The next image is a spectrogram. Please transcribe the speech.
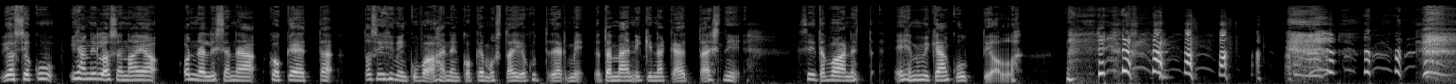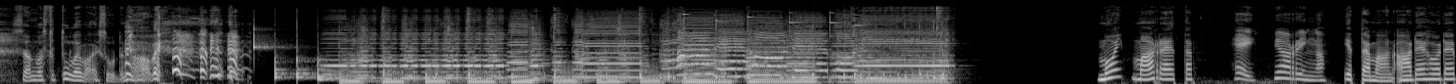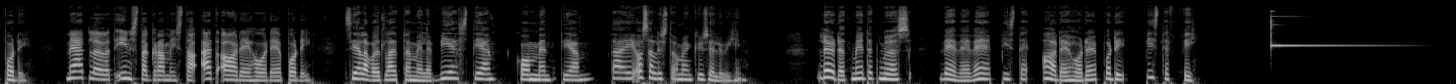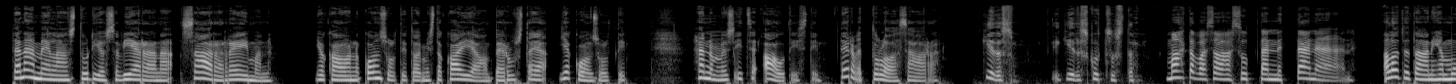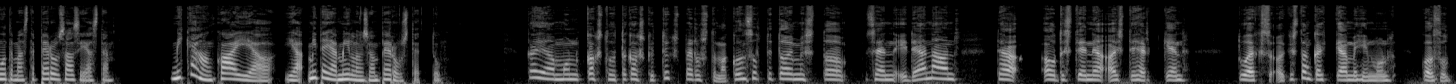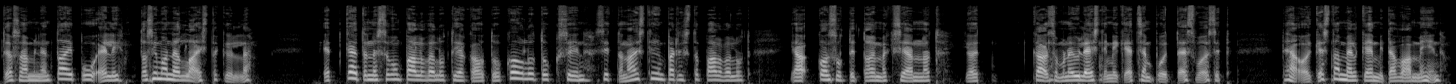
Jos joku ihan iloisena ja onnellisena kokee, että tosi hyvin kuvaa hänen kokemustaan joku termi, jota mä en ikinä käyttäisi, niin siitä vaan, että eihän me mikään kultti olla. Se on vasta tulevaisuuden haave. Moi, mä oon Reetta Hei, minä on Ringa. ja tämä on ADHD-podi. Meidät löydät Instagramista at ADHD-podi. Siellä voit laittaa meille viestiä, kommenttia tai osallistua meidän kyselyihin. Löydät meidät myös www.adhdpodi.fi. Tänään meillä on studiossa vieraana Saara Reiman, joka on konsulttitoimisto Kaijaon perustaja ja konsultti. Hän on myös itse autisti. Tervetuloa Saara. Kiitos. Kiitos kutsusta. Mahtava saada sut tänne tänään. Aloitetaan ihan muutamasta perusasiasta. Mikä on Kaijao ja miten ja milloin se on perustettu? Kaija on mun 2021 perustama konsulttitoimisto. Sen ideana on tehdä autistien ja aistiherkkien tueksi oikeastaan kaikkea, mihin mun konsulttiosaaminen taipuu, eli tosi monenlaista kyllä. Et käytännössä mun palvelut jakautuu koulutuksiin, sitten on aistiympäristöpalvelut ja konsulttitoimeksiannot, jotka on semmoinen yleisnimike, että sen puitteissa voisit tehdä oikeastaan melkein mitä vaan, mihin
